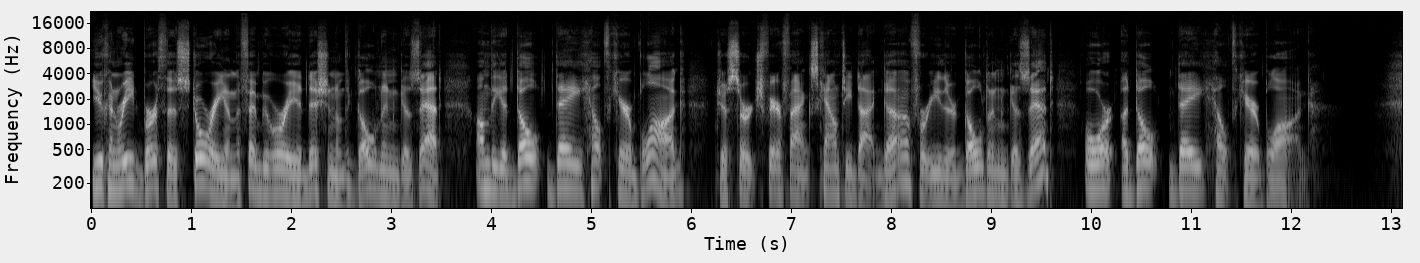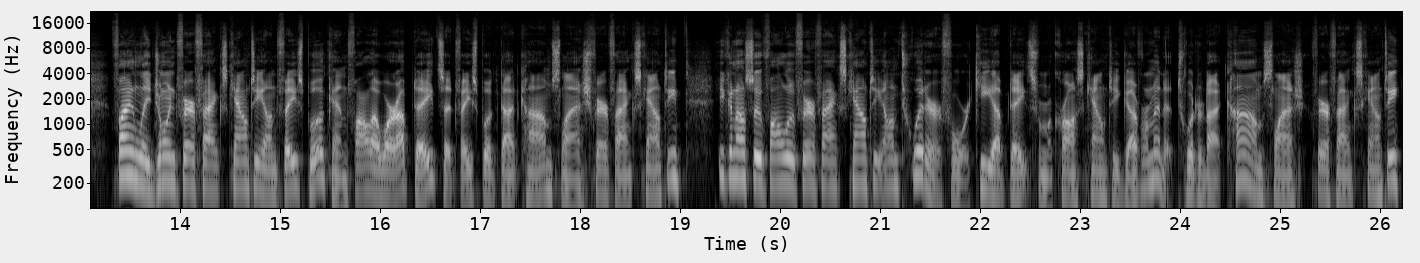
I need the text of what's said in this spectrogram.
You can read Bertha's story in the February edition of the Golden Gazette on the Adult Day Healthcare blog. Just search fairfaxcounty.gov for either Golden Gazette or Adult Day Healthcare blog. Finally, join Fairfax County on Facebook and follow our updates at facebook.com slash Fairfax County. You can also follow Fairfax County on Twitter for key updates from across county government at twitter.com slash Fairfax County.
